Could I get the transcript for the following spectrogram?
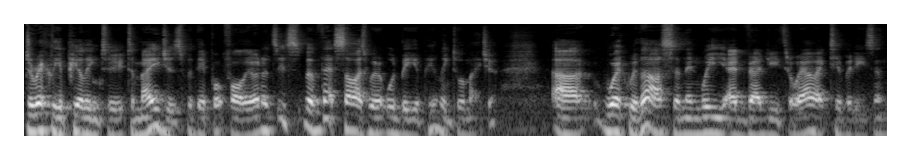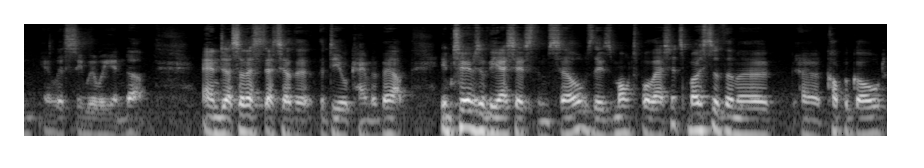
directly appealing to, to majors with their portfolio. And it's, it's of that size where it would be appealing to a major. Uh, work with us, and then we add value through our activities, and you know, let's see where we end up. And uh, so that's that's how the, the deal came about. In terms of the assets themselves, there's multiple assets. Most of them are uh, copper gold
